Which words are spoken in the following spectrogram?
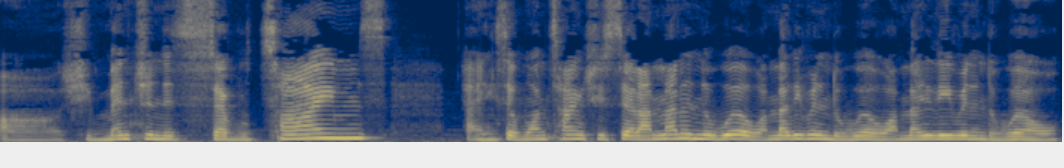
Uh, she mentioned it several times. And he said one time she said, I'm not in the will. I'm not even in the will. I'm not even in the will.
